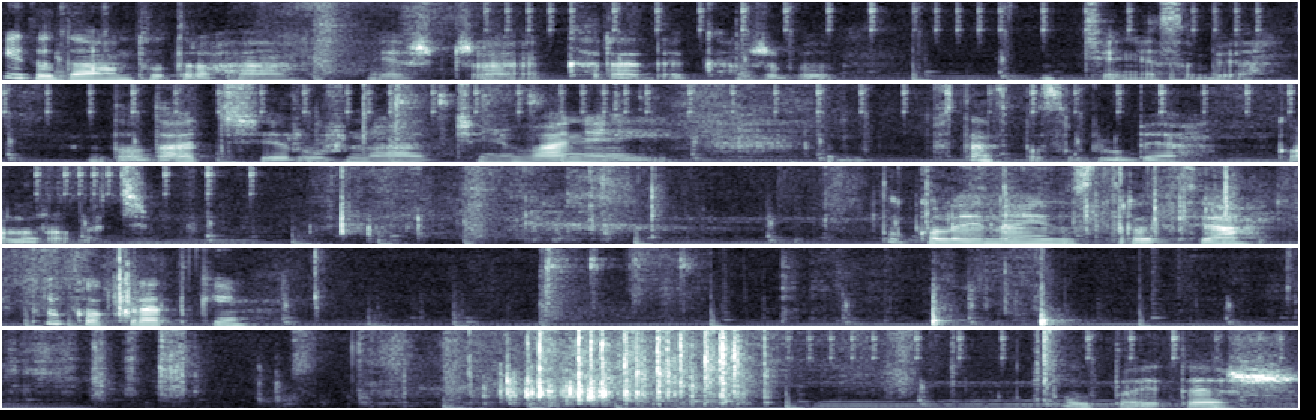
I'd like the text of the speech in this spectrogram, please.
i dodałam tu trochę jeszcze kredek, żeby cienie sobie dodać, różne cieniowanie i w ten sposób lubię kolorować. Tu kolejna ilustracja, tylko kredki. Tutaj też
